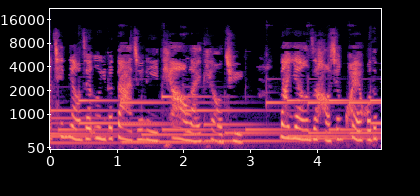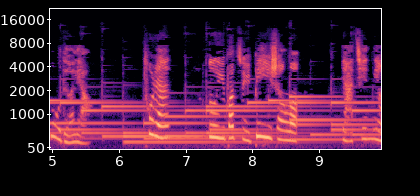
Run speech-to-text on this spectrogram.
牙签鸟在鳄鱼的大嘴里跳来跳去，那样子好像快活的不得了。突然，鳄鱼把嘴闭上了，牙签鸟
